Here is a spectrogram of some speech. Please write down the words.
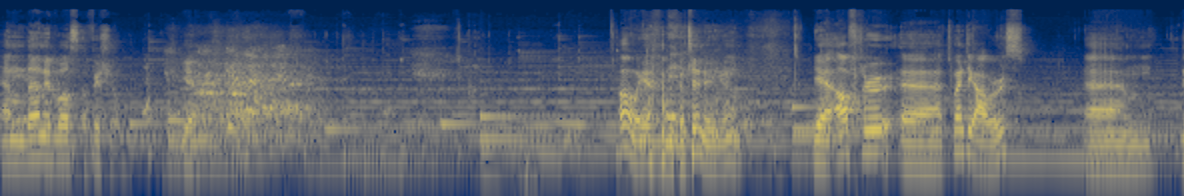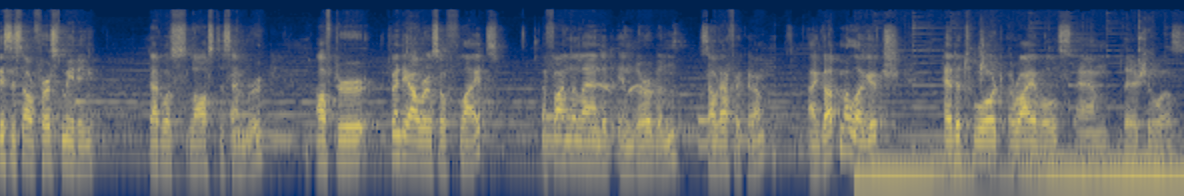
and then it was official. Yeah. Oh yeah, I'm continuing. Yeah, yeah after uh, 20 hours, um, this is our first meeting. That was last December. After 20 hours of flight, I finally landed in Durban, South Africa. I got my luggage, headed toward arrivals, and there she was.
